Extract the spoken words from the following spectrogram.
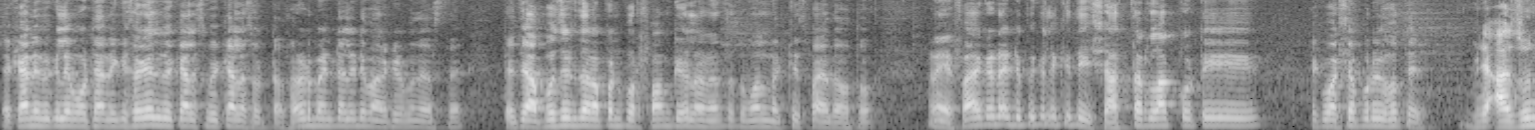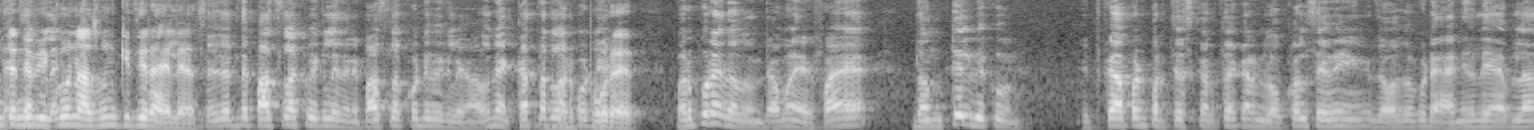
एकाने विकले मोठ्याने की सगळेच विकायला विकायला सुटतात. हर्ड मेंटॅलिटी मार्केटमध्ये असते. त्याच्या अपोजिट जर आपण परफॉर्म केलं ना तर तुम्हाला नक्कीच फायदा होतो. आणि एफ आयकडे टिपिकली किती? शहात्तर लाख कोटी एक वर्षापूर्वी होते. म्हणजे अजून त्यांनी विकून अजून किती राहिले असते त्याच्यात ते पाच लाख विकले त्यांनी. पाच लाख कोटी विकले. अजून एकाहत्तर लाख कोटी आहेत. भरपूर आहेत अजून. त्यामुळे एफ आय दमतील विकून. इतकं आपण परचेस करतोय कारण लोकल सेव्हिंग जवळजवळ कुठे अॅन्युअली आपला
